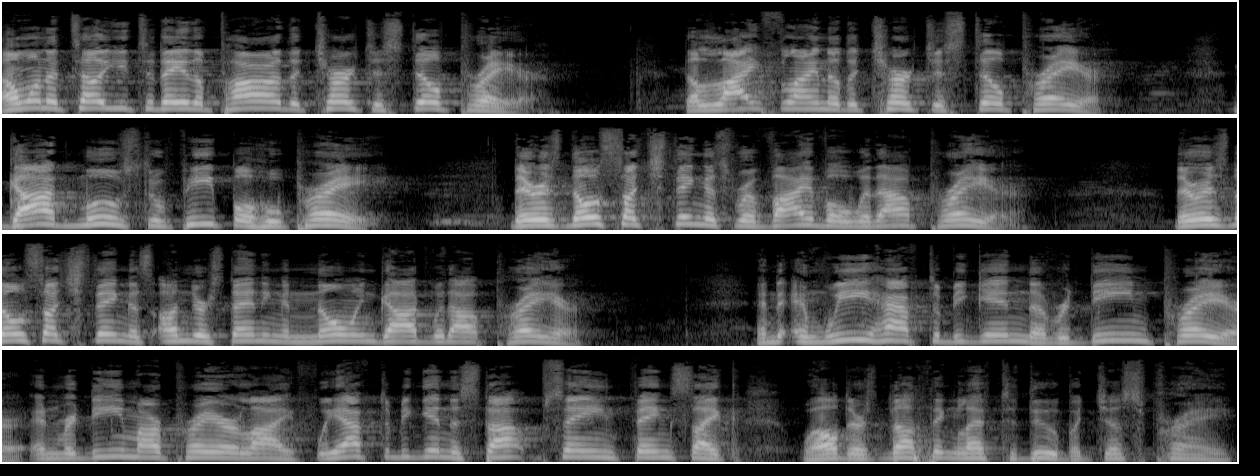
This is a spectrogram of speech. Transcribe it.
I want to tell you today the power of the church is still prayer. The lifeline of the church is still prayer. God moves through people who pray. There is no such thing as revival without prayer. There is no such thing as understanding and knowing God without prayer. And, and we have to begin to redeem prayer and redeem our prayer life. We have to begin to stop saying things like, well, there's nothing left to do but just pray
